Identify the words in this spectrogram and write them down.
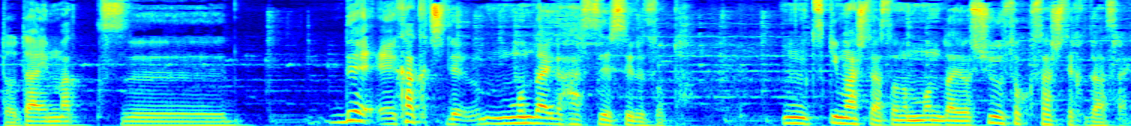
と、ダイマックスで、各地で問題が発生しているぞと。につきましては、その問題を収束させてください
